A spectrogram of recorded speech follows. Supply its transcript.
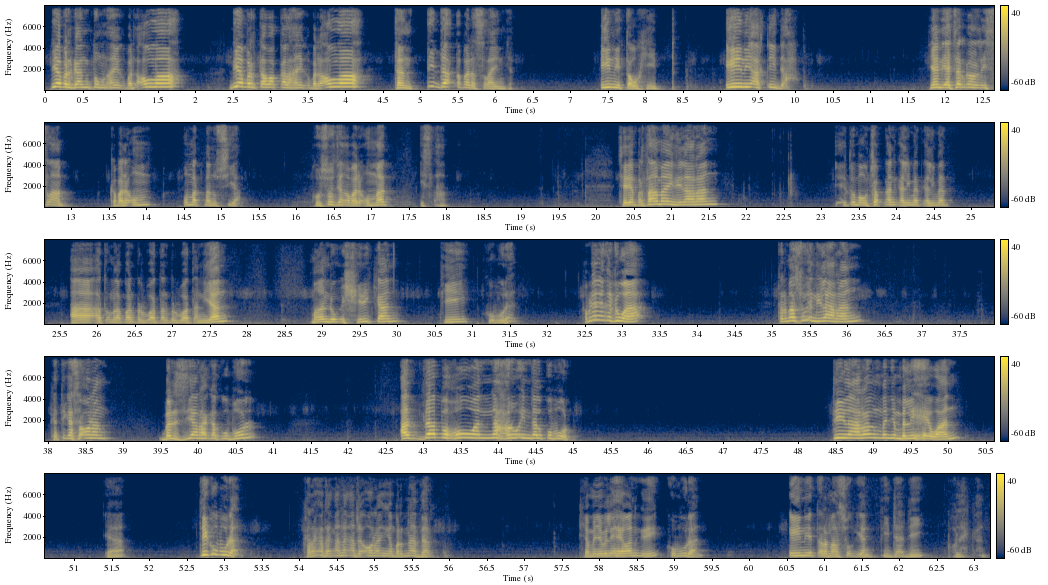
Dia bergantung hanya kepada Allah. Dia bertawakal hanya kepada Allah dan tidak kepada selainnya. Ini tauhid. Ini akidah yang diajarkan oleh Islam kepada um, umat manusia. Khususnya kepada umat Islam. Jadi yang pertama yang dilarang yaitu mengucapkan kalimat-kalimat uh, atau melakukan perbuatan-perbuatan yang mengandung kesyirikan di kuburan. Kemudian yang kedua, termasuk yang dilarang ketika seorang berziarah ke kubur Adzabhu wan nahru indal kubur. Dilarang menyembelih hewan ya di kuburan. Karena kadang-kadang ada orang yang bernadar dia menyembelih hewan di kuburan. Ini termasuk yang tidak dibolehkan.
